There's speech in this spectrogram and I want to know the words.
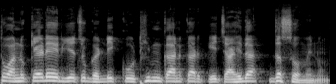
ਤੁਹਾਨੂੰ ਕਿਹੜੇ ਏਰੀਆ 'ਚੋਂ ਗੱਡੀ, ਕੋਠੀ, ਮਕਾਨ, ਘਰ ਕੀ ਚਾਹੀਦਾ, ਦੱਸੋ ਮੈਨੂੰ।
